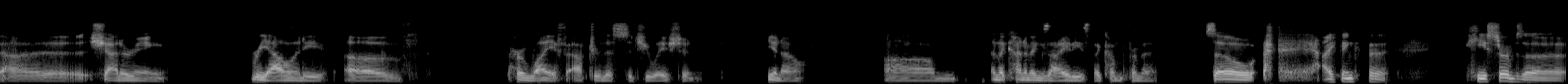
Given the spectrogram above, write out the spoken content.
uh shattering reality of her life after this situation, you know, um, and the kind of anxieties that come from it. So I think that he serves a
